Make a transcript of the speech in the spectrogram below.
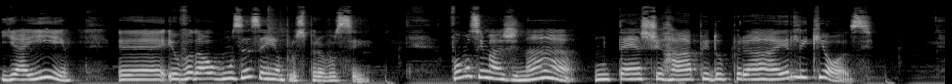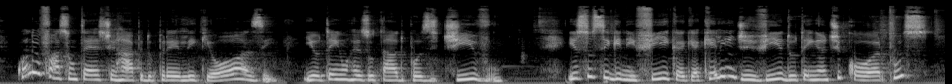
E aí, é, eu vou dar alguns exemplos para você. Vamos imaginar um teste rápido para erliquiose. Quando eu faço um teste rápido para erliquiose e eu tenho um resultado positivo, isso significa que aquele indivíduo tem anticorpos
